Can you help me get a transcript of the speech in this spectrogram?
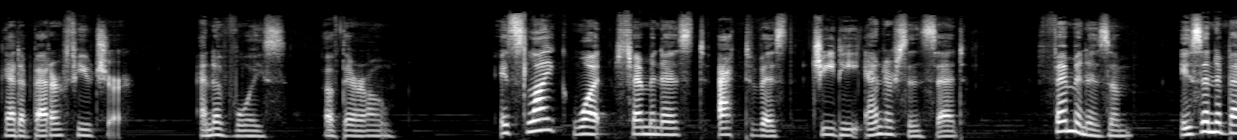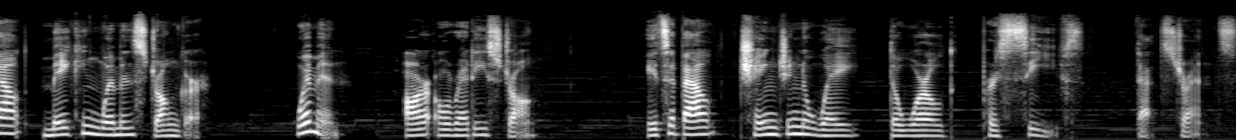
get a better future and a voice of their own. It's like what feminist activist G.D. Anderson said feminism isn't about making women stronger. Women are already strong. It's about changing the way the world perceives that strength.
